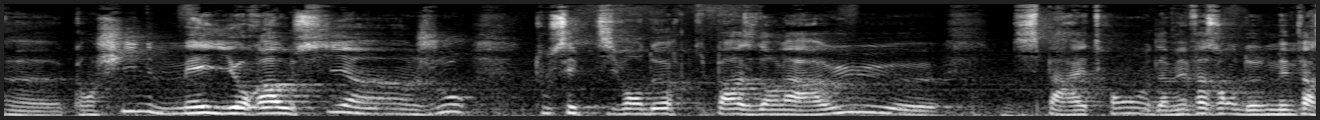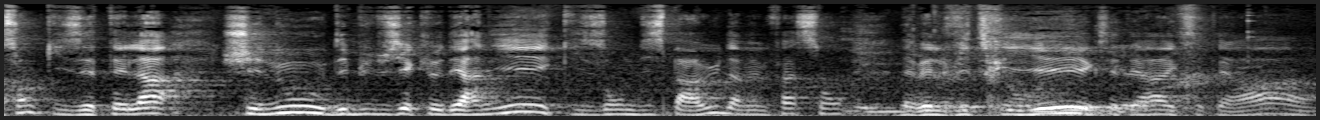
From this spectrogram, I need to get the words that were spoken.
Euh, qu'en Chine, mais il y aura aussi un, jour tous ces petits vendeurs qui passent dans la rue euh, disparaîtront de la même façon, de la même façon qu'ils étaient là chez nous au début du siècle dernier et qu'ils ont disparu de la même façon. Il y avait le vitrier, etc., etc. Il y a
